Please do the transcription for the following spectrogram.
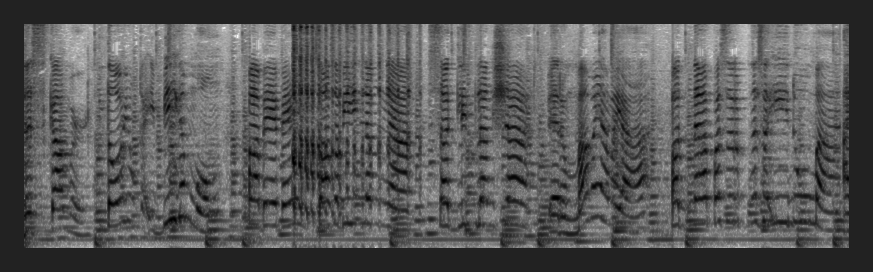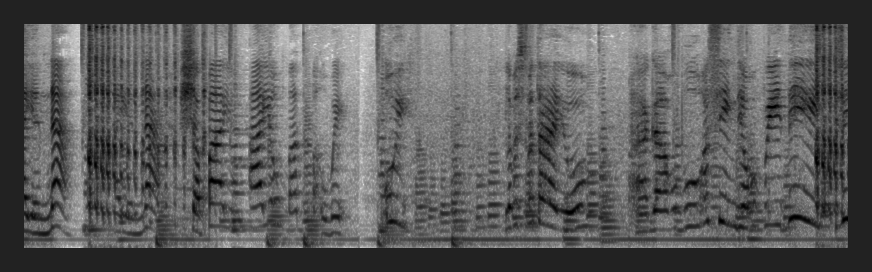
The Scammer. Ito yung kaibigan mong pabebe. Sasabihin lang niya, saglit lang siya. Pero mamaya-maya, pag napasarap na sa inuman, ayan na. Ayan na. Siya pa yung ayaw magpauwi. Uy, labas ba tayo? Aga ako bukas eh, hindi ako pwede. Kasi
